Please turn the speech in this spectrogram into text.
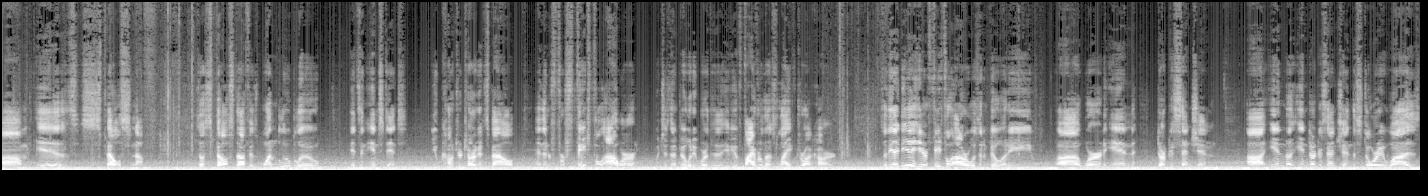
um, is spell snuff. So spell snuff is one blue blue. It's an instant. You counter target spell, and then for fateful hour, which is an ability where if you have five or less life, draw a card. So the idea here, fateful hour was an ability uh, word in Dark Ascension. Uh, in the in Dark Ascension, the story was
